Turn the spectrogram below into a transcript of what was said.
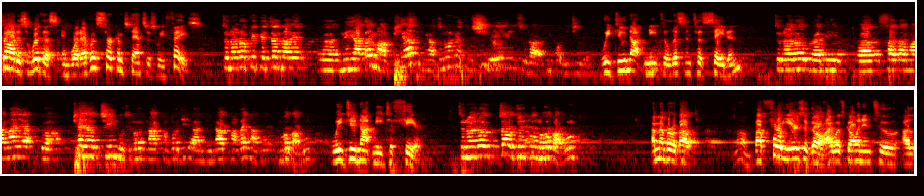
God is with us in whatever circumstances we face. We do not need to listen to Satan. We do not need to fear. I remember about about four years ago, I was going into a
